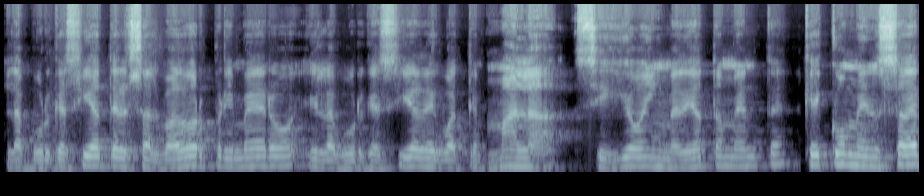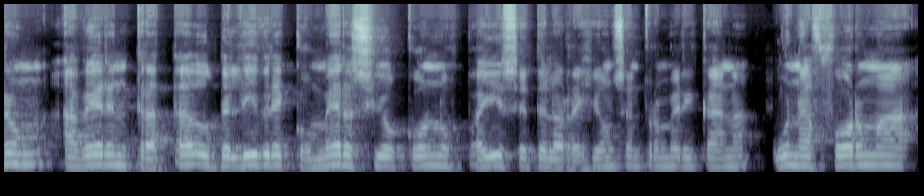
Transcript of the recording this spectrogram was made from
la burguesía del Salvador primero y la burguesía de Guatemala siguió inmediatamente, que comenzaron a ver en tratados de libre comercio con los países de la región centroamericana una forma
